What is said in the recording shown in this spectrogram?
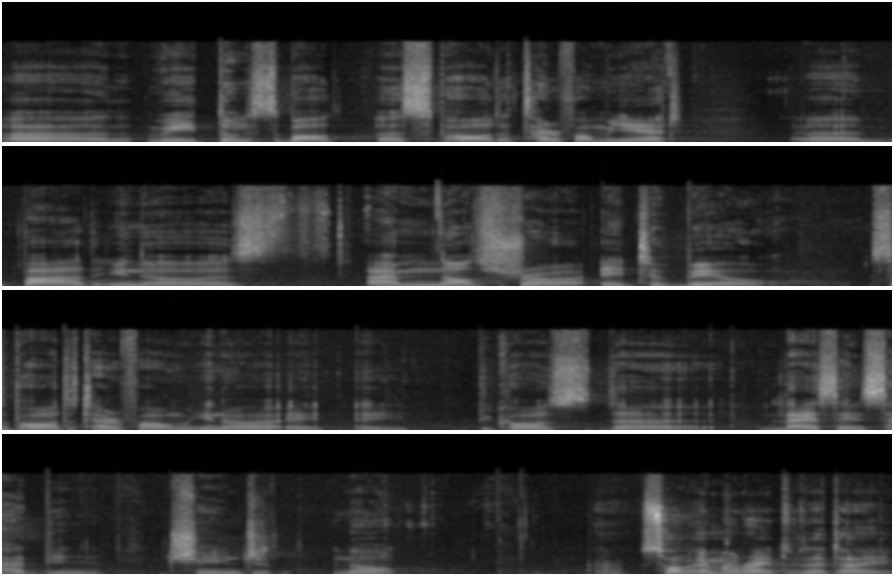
uh, we don't support, uh, support Terraform yet, um, but you know, I'm not sure it will support Terraform. You know, eh, eh, because the license had been changed. You know. Uh, so am I right that I,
